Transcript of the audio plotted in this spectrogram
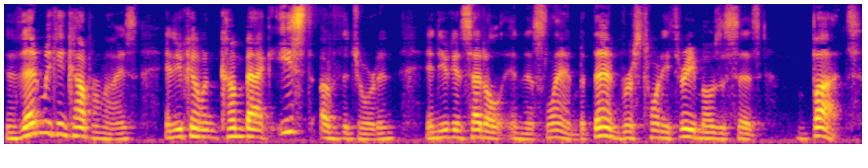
Then we can compromise, and you can come back east of the Jordan, and you can settle in this land. But then, verse 23, Moses says, But,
